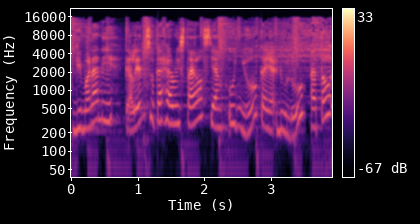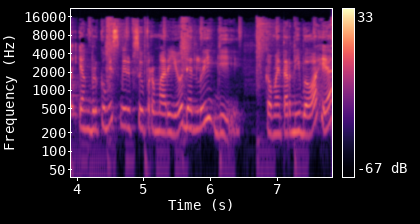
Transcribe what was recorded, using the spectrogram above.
Gimana nih, kalian suka Harry Styles yang unyu kayak dulu atau yang berkumis mirip Super Mario dan Luigi? Komentar di bawah ya.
